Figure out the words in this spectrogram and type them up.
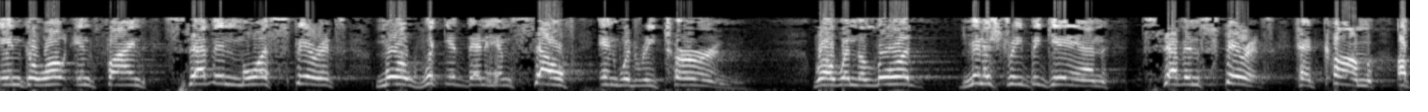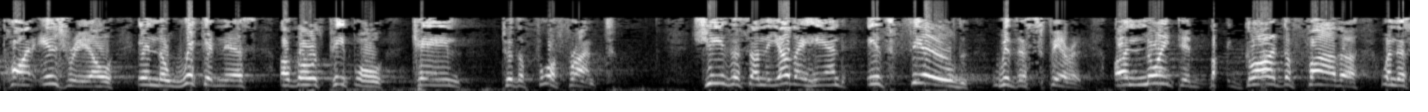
and go out and find seven more spirits more wicked than himself and would return. Well, when the Lord ministry began, seven spirits had come upon Israel in the wickedness of those people came to the forefront. Jesus, on the other hand, is filled with the Spirit, anointed by God the Father when the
